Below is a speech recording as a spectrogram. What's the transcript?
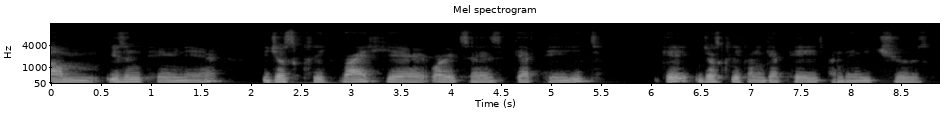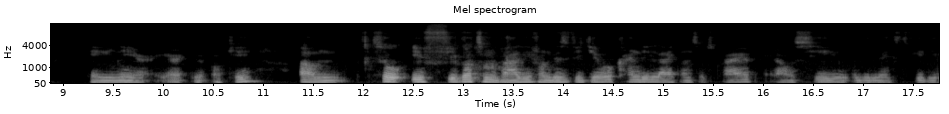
um using Payoneer you just click right here where it says get paid okay? Just click on get paid and then you choose Payoneer okay? Um so if you got some value from this video kindly like and subscribe and i'll see you in the next video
